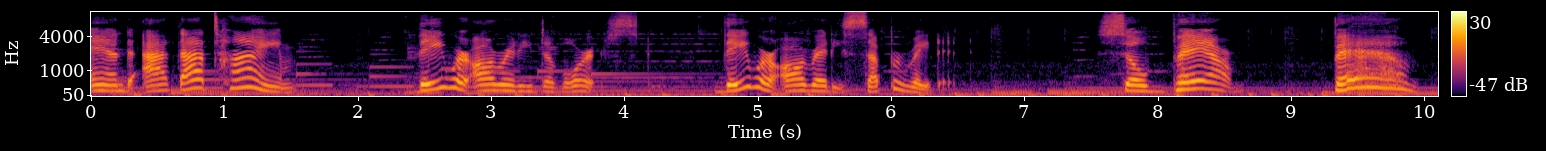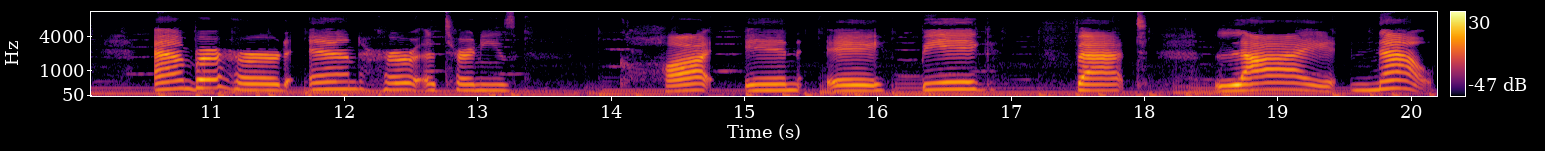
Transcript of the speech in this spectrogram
And at that time, they were already divorced, they were already separated. So, bam, bam, Amber Heard and her attorneys caught in a big fat lie. Now,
